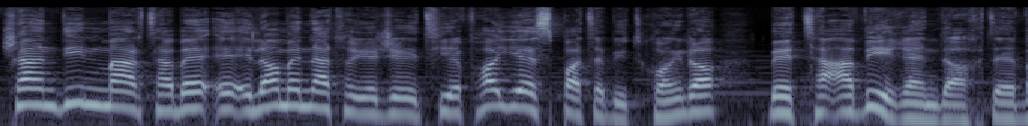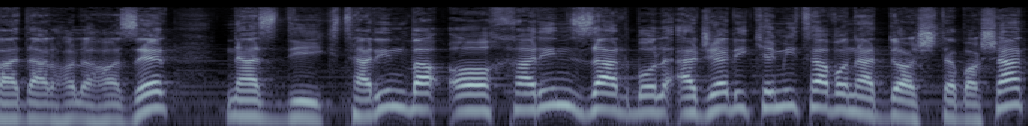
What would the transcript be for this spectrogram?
چندین مرتبه اعلام نتایج ETF های spot بیت کوین را به تعویق انداخته و در حال حاضر نزدیکترین و آخرین ضرب الاجلی که می تواند داشته باشد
